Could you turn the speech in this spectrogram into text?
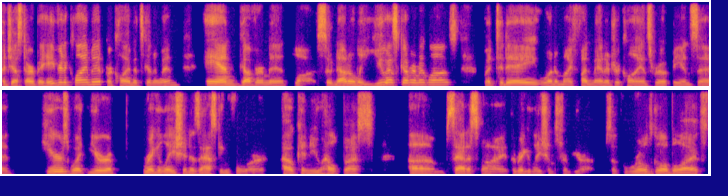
adjust our behavior to climate or climate's gonna win and government laws. So not only US government laws, but today one of my fund manager clients wrote me and said, here's what Europe regulation is asking for. How can you help us um, satisfy the regulations from Europe? So the world's globalized.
